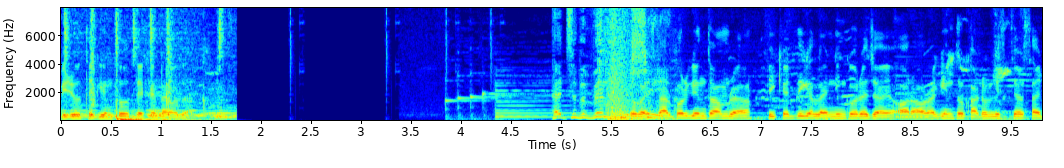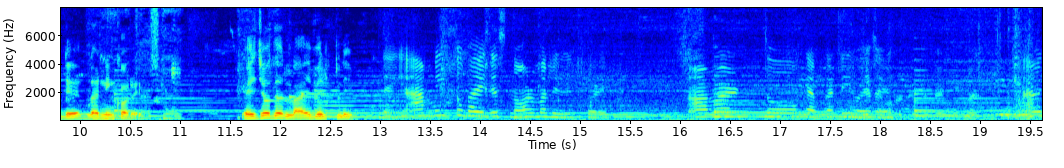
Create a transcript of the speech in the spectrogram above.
ভিডিওতে কিন্তু দেখে নেওয়া যাক। তো তারপর কিন্তু আমরা পিকের দিকে ল্যান্ডিং করে যাই আর ওরা কিন্তু কাটলিস্টের সাইডে ল্যান্ডিং করে। এই যে ওদের লাইভের ক্লিপ আমি তো ভাই জাস্ট নর্মাল এডিট করি। আমার তো ক্যাপকাটেই হয়ে যায়। আমি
